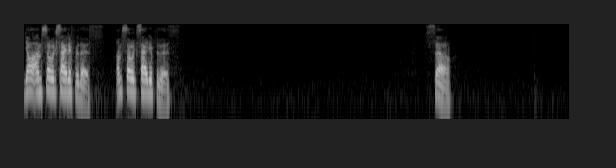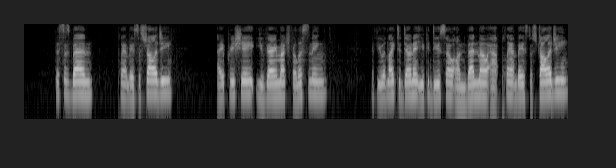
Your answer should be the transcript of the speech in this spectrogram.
Y'all, I'm so excited for this. I'm so excited for this. So, this has been Plant Based Astrology. I appreciate you very much for listening. If you would like to donate, you can do so on Venmo at Plant Based Astrology.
